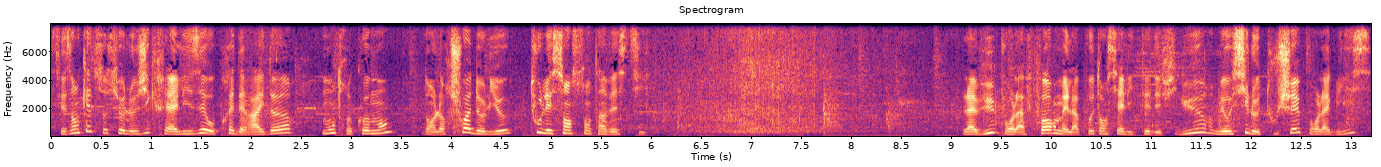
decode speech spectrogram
Ces enquêtes sociologiques réalisées auprès des riders montrent comment, dans leur choix de lieu, tous les sens sont investis. La vue pour la forme et la potentialité des figures, mais aussi le toucher pour la glisse,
